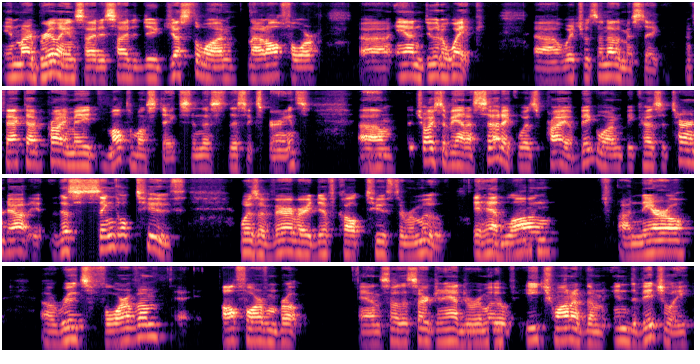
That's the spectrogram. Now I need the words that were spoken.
in my brilliance, I decided to do just the one, not all four, uh, and do it awake, uh, which was another mistake. In fact, I've probably made multiple mistakes in this this experience. Um, the choice of anesthetic was probably a big one because it turned out it, this single tooth was a very, very difficult tooth to remove. It had long, uh, narrow uh, roots, four of them. All four of them broke. And so the surgeon had to remove each one of them individually.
